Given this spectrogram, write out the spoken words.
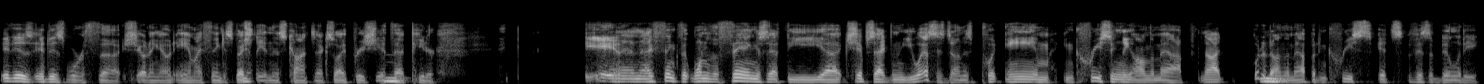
It is it is worth uh, shouting out AIM, I think, especially in this context. So I appreciate Mm. that, Peter. And, and I think that one of the things that the uh, CHIPS Act in the U.S. has done is put AIM increasingly on the map. Not put it on the map, but increase its visibility.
